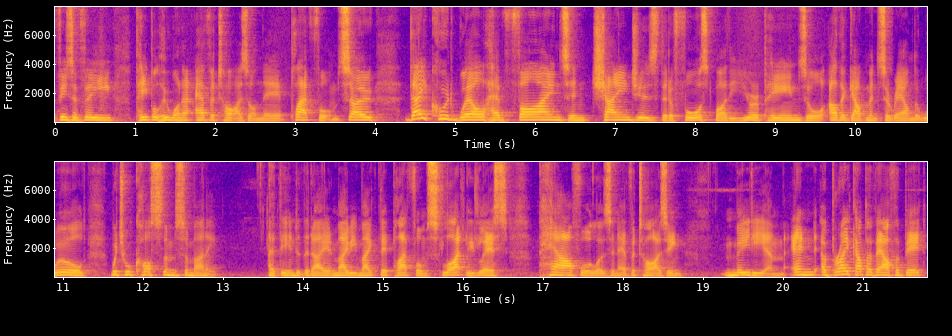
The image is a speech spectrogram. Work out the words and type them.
vis a vis people who want to advertise on their platform. So they could well have fines and changes that are forced by the Europeans or other governments around the world, which will cost them some money at the end of the day and maybe make their platform slightly less powerful as an advertising medium. And a breakup of Alphabet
